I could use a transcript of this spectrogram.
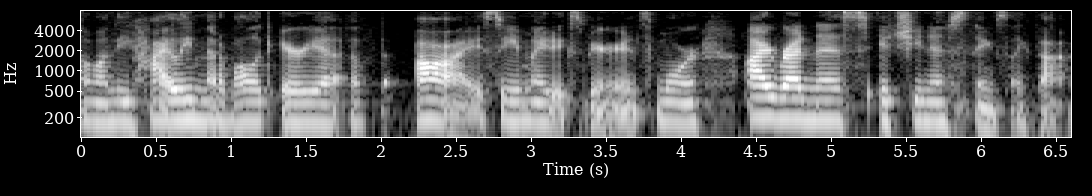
on the highly metabolic area of the eye. So you might experience more eye redness, itchiness, things like that.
